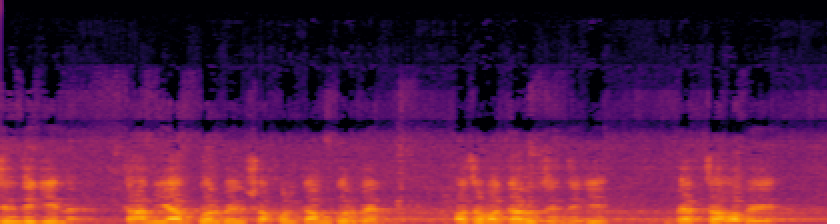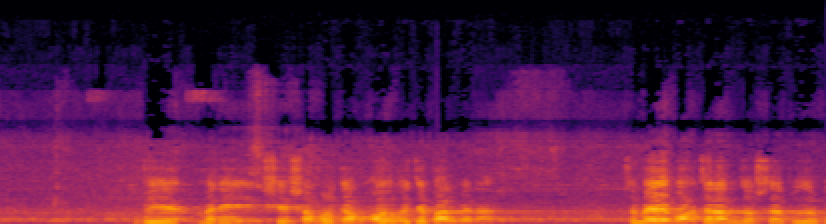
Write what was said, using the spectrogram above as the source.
জিন্দগি কামিয়াব করবেন, সফল কাম করবেন, অথবা কারও জিন্দগি ব্যর্থ হবে বিয়ে মানে সে সফল কাম হইতে পারবে না। তো মেরে মহতারাম দোস্তার বুজুর্গ,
